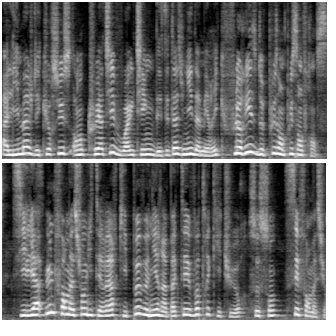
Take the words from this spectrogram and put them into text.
à l'image des cursus en creative writing des États-Unis d'Amérique, fleurissent de plus en plus en France. S'il y a une formation littéraire qui peut venir impacter votre écriture, ce sont ces formations.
